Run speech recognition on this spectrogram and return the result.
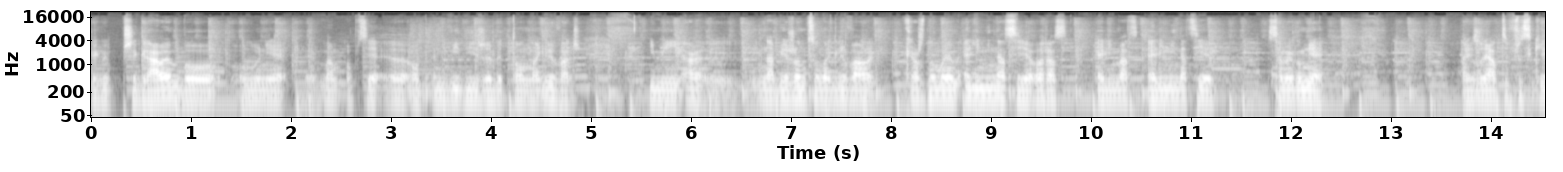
jakby przegrałem, bo ogólnie e, mam opcję e, od Nvidia, żeby to nagrywać i mi a, na bieżąco nagrywa każdą moją eliminację oraz eliminację samego mnie. Także ja te wszystkie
